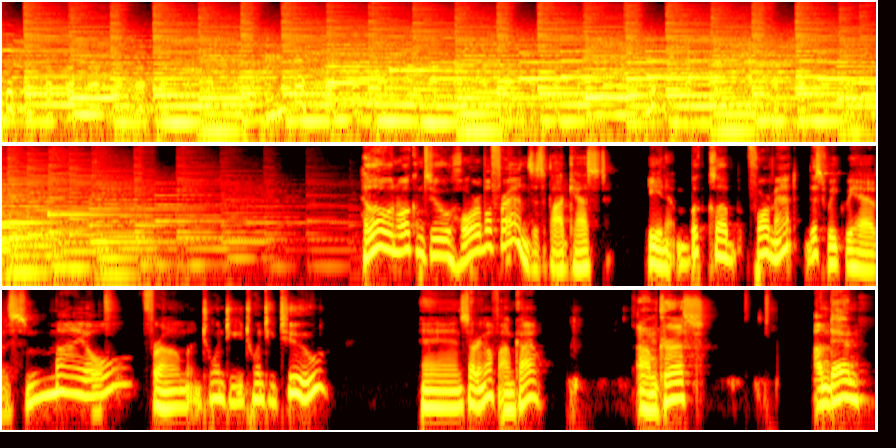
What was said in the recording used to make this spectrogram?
Hello and welcome to Horrorble Friends. It's a podcast in book club format. This week we have Smile from 2022. And starting off, I'm Kyle. I'm Chris. I'm Dan.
